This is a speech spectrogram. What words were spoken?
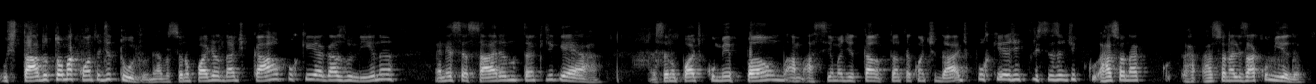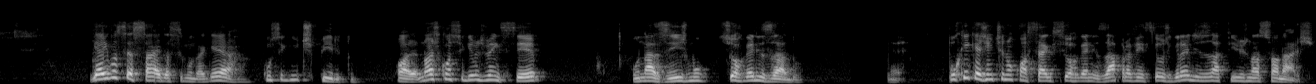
o Estado toma conta de tudo. Né? Você não pode andar de carro porque a gasolina é necessária no tanque de guerra. Você não pode comer pão acima de tanta quantidade porque a gente precisa de racionalizar a comida. E aí você sai da Segunda Guerra com o seguinte espírito: olha, nós conseguimos vencer o nazismo se organizando. Né? Por que, que a gente não consegue se organizar para vencer os grandes desafios nacionais?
